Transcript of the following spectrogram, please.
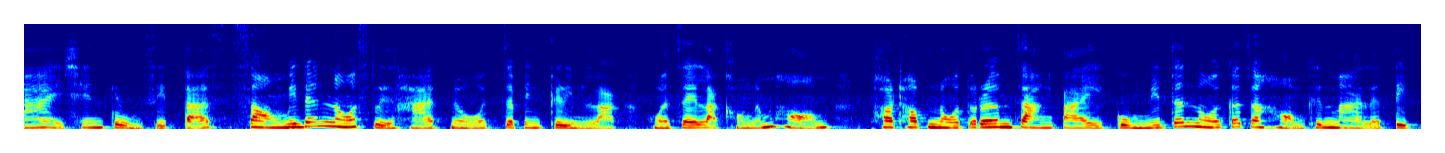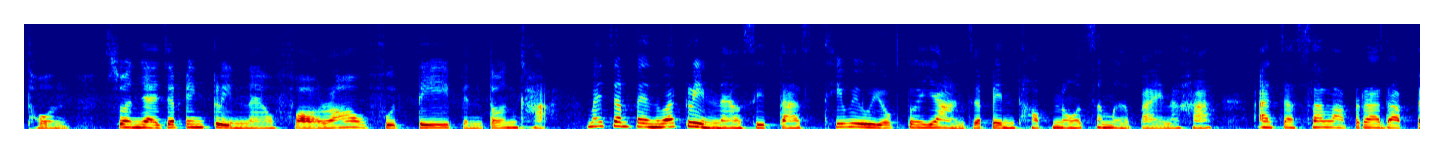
ง่าย เช่นกลุ่มซิตรัส 2. Middle Note หรือ Hard Note จะเป็นกลิ่นหลัก หัวใจหลักของน้ำหอม พอ Top Note เริ่มจางไป กลุ่ม Middle Note ก็จะหอมขึ้นมาและติดทน ส่วนใหญ่จะเป็นกลิ่นแนว Floral Fruity เป็นต้นค่ะ ไม่จำเป็นว่ากลิ่นแนวซิตัสที่วิวยกตัวอย่างจะเป็นท็อปโน้ตเสมอไปนะคะ อาจจะสลับระดับไป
